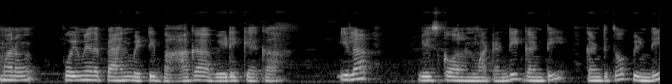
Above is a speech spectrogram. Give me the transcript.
మనం పొయ్యి మీద ప్యాన్ పెట్టి బాగా వేడెక్కాక ఇలా వేసుకోవాలన్నమాట అండి గంటి గంటితో పిండి.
